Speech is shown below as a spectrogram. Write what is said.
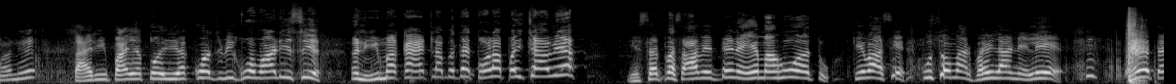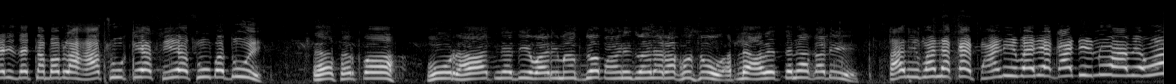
મને તારી પાસે તો એક જ વીઘો વાડી છે. અને એમાં કાંઈ આટલા બધા થોડા પૈસા આવે? એ સરપસ આવે જ ને એમાં શું હતું? કેવા છે? પૂછો માર ભૈલાને લે. હે તારી જાતના બાબલા હાથું કે છે શું બધું એ સરપા હું રાત ને દી વાડીમાં જો પાણી જ રાખું છું. એટલે આવે જ તને કાઢી ગાડી. તારી મને કાંઈ પાણી વારે ગાડી નું આવે હો?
